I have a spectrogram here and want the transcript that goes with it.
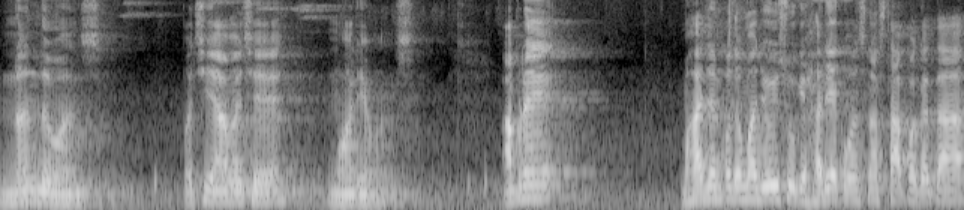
નંદ વંશ. પછી આવે છે મૌર્ય વંશ. આપણે મહાજનપદોમાં જોઈશું કે હરિયક વંશના સ્થાપક હતા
